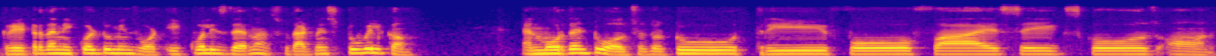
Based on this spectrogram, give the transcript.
greater than equal to means what? Equal is there na? so that means 2 will come. And more than 2 also. So 2 3 4 5 6 goes on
